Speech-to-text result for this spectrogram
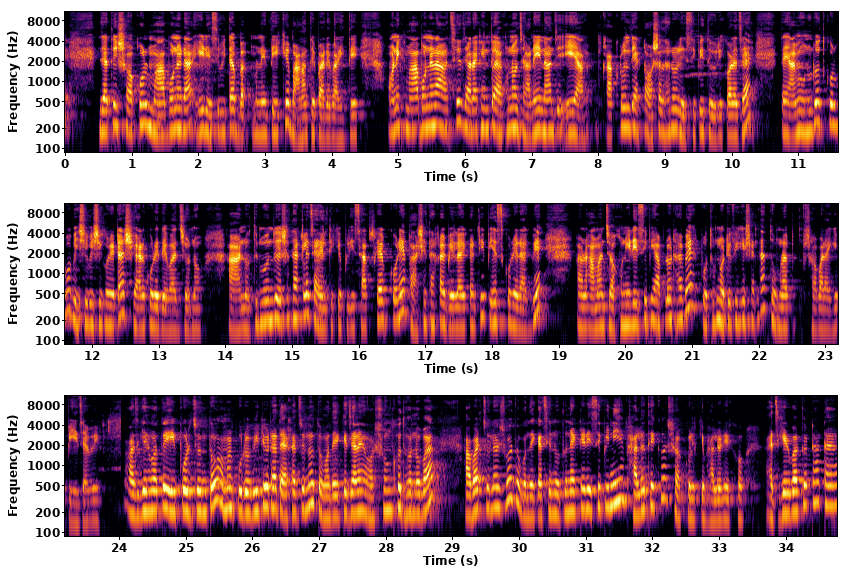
যাতে সকল মা বোনেরা এই রেসিপিটা মানে দেখে বানাতে পারে বাড়িতে। অনেক মা বোনেরা আছে যারা কিন্তু এখনও জানে না যে এই কাঁকরোল দিয়ে একটা অসাধারণ রেসিপি তৈরি করা যায়। তাই আমি অনুরোধ করব বেশি বেশি করে এটা শেয়ার করে দেওয়ার জন্য। আর নতুন বন্ধু এসে থাকলে চ্যানেলটিকে প্লিজ সাবস্ক্রাইব করে পাশে থাকা বেল আইকনটি প্রেস করে রাখবে। কারণ আমার যখনই রেসিপি আপলোড হবে, প্রথম নোটিফিকেশানটা তোমরা সবার সবার আগে পেয়ে যাবে। আজকের মতো এই পর্যন্ত। আমার পুরো ভিডিওটা দেখার জন্য তোমাদেরকে জানাই অসংখ্য ধন্যবাদ। আবার চলে আসব তোমাদের কাছে নতুন একটা রেসিপি নিয়ে। ভালো থেকো, সকলকে ভালো রেখো। আজকের মতো, টাটা।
